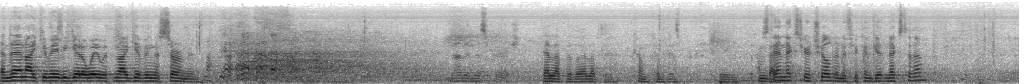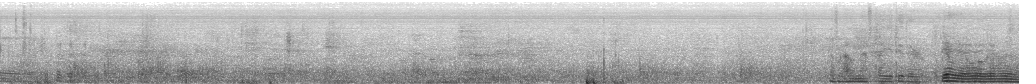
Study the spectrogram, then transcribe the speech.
And then I can maybe get away with not giving a sermon. Not in this parish. Ella, Pedro, ella, Pedro. Come, come, come. Here you go. Come Stand next to your children if you can get next to them. after you do their Yeah, yeah, yeah, yeah, yeah.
